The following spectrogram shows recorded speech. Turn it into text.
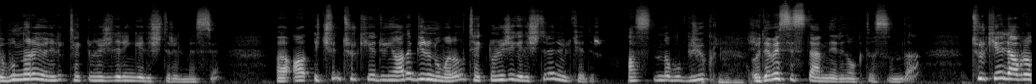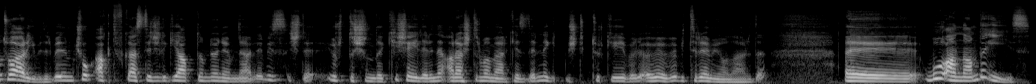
ve bunlara yönelik teknolojilerin geliştirilmesi e, için Türkiye dünyada bir numaralı teknoloji geliştiren ülkedir. Aslında bu büyük ödeme sistemleri noktasında Türkiye laboratuvar gibidir. Benim çok aktif gazetecilik yaptığım dönemlerde biz işte yurt dışındaki şeylerine, araştırma merkezlerine gitmiştik. Türkiye'yi böyle öve öve bitiremiyorlardı. Ee, bu anlamda iyiyiz.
